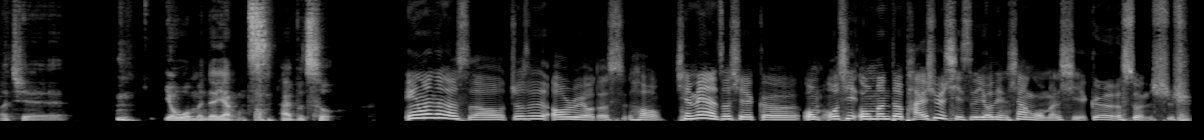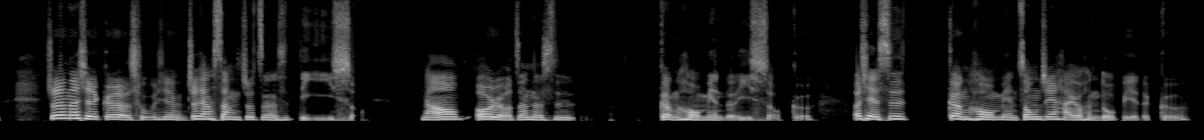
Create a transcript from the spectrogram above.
而且 有我们的样子，还不错。因为那个时候就是 Oreo 的时候，前面的这些歌，我我其我们的排序其实有点像我们写歌的顺序，就是那些歌的出现，就像上就真的是第一首，然后 Oreo 真的是更后面的一首歌，而且是更后面，中间还有很多别的歌。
